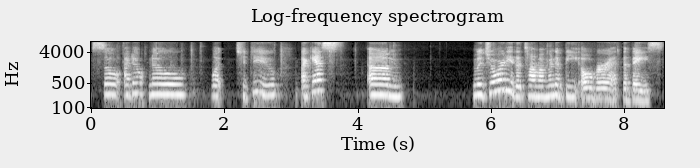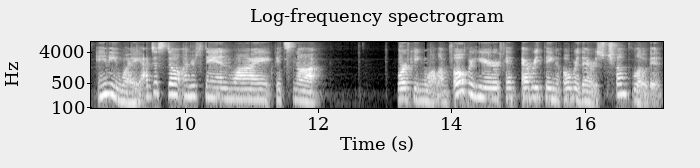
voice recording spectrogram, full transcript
So I don't know what to do. I guess um, majority of the time I'm going to be over at the base anyway. I just don't understand why it's not working while I'm over here if everything over there is chunk loaded.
